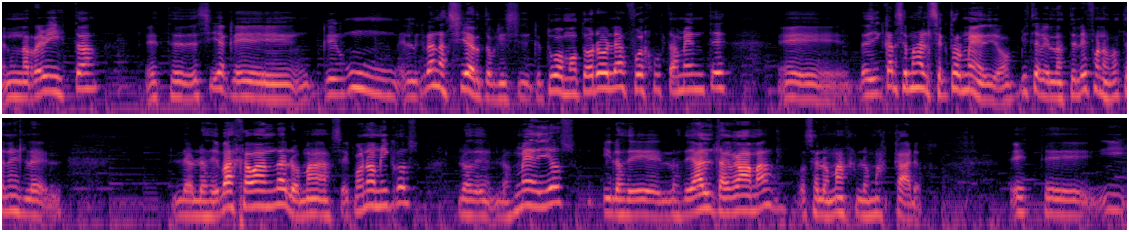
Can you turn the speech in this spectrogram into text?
en una revista, este, decía que, el gran acierto que, tuvo Motorola fue justamente eh, dedicarse más al sector medio. Viste que en los teléfonos vos tenés los de baja banda, los más económicos, los de los medios y los de los de alta gama, o sea, los más los más caros. Este,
